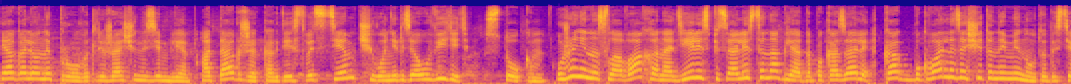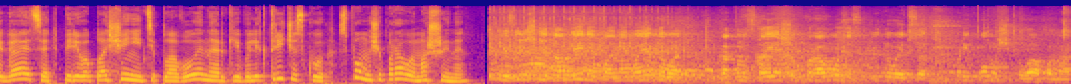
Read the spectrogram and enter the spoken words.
и оголенный провод, лежащий на земле, а также, как действовать с тем, чего нельзя увидеть – с током. Уже не на словах, а на деле специалисты наглядно показали, как буквально за считанные минуты достигается перевоплощение тепловой энергии в электрическую с помощью паровой машины. Излишнее давление, помимо этого, как в настоящем паровозе, скидывается при помощи клапана.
